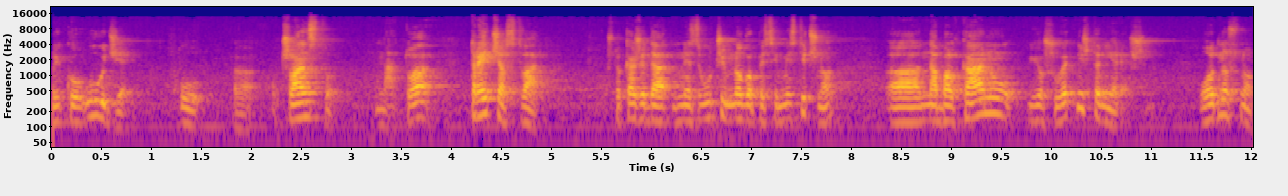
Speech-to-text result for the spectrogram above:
koliko uđe u uh, članstvo NATO-a. Treća stvar, što kaže da ne zvuči mnogo pesimistično, uh, na Balkanu još uvek ništa nije rešeno. Odnosno,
